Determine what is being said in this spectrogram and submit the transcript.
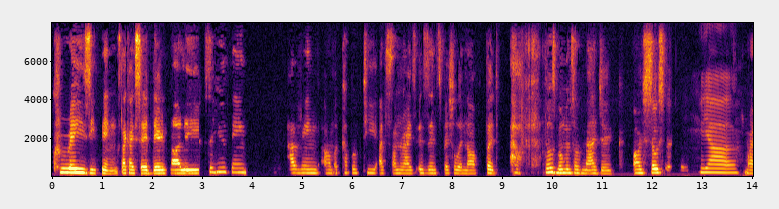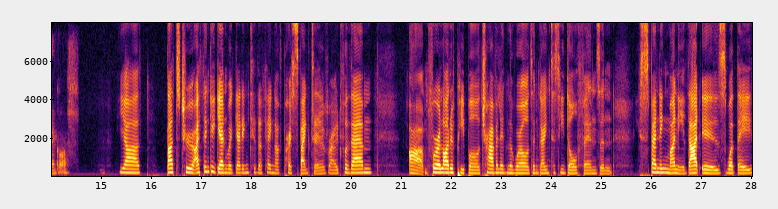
crazy things. Like I said, they're Bali. So you think having um, a cup of tea at sunrise isn't special enough, but ah, those moments of magic are so special. Yeah. My gosh. Yeah, that's true. I think again we're getting to the thing of perspective, right? For them, um, for a lot of people, traveling the world and going to see dolphins and spending money, that is what they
